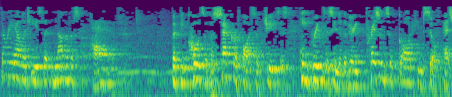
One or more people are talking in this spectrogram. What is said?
The reality is that none of us have. But because of the sacrifice of Jesus, He brings us into the very presence of God Himself as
